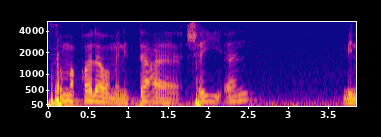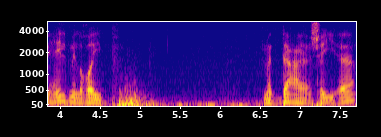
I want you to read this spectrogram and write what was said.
ثم قال ومن ادعى شيئا من علم الغيب ما ادعى شيئا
